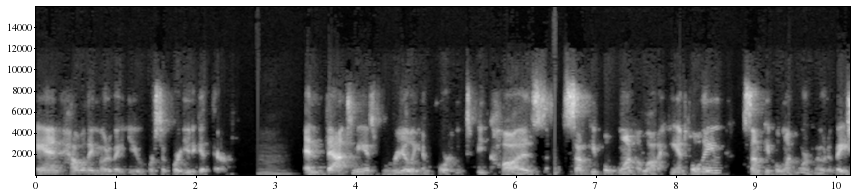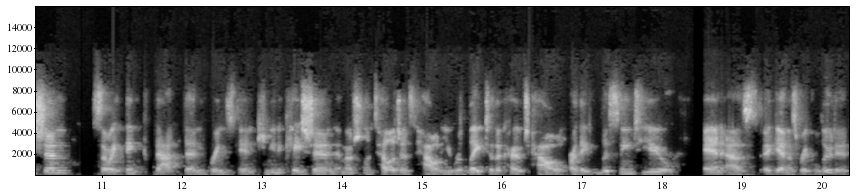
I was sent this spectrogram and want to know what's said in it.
and how will they motivate you or support you to get there? Mm. And that to me is really important because some people want a lot of hand holding, some people want more motivation, so I think that then brings in communication, emotional intelligence. How do you relate to the coach? How are they listening to you? And as again, as Rick alluded,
